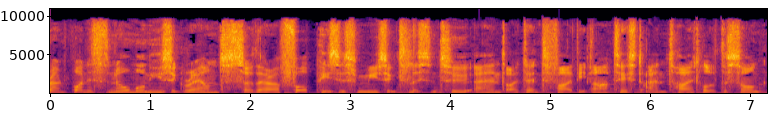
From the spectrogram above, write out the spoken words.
Round one is the normal music round, so there are four pieces of music to listen to and identify the artist and title of the song.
